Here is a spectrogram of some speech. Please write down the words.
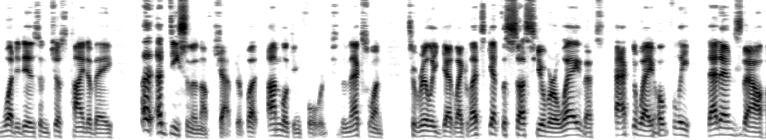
what it is, and just kind of a, a a decent enough chapter. But I'm looking forward to the next one to really get like let's get the sus humor away. That's packed away. Hopefully that ends now,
